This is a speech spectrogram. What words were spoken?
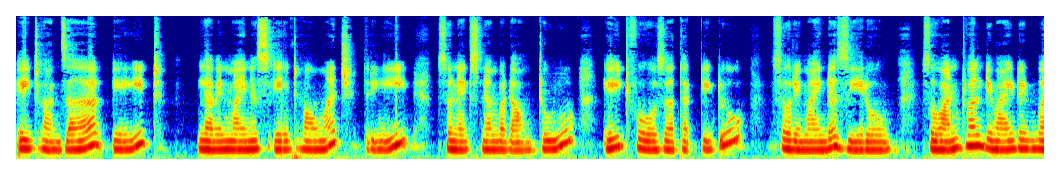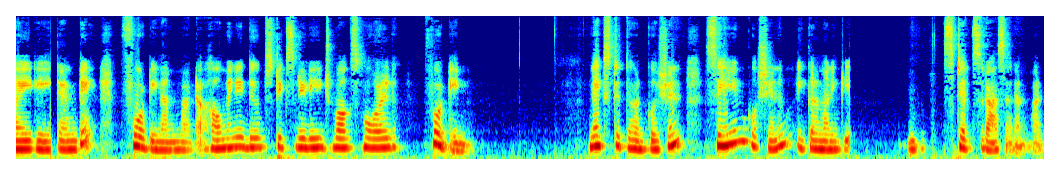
ఎయిట్ వన్ జార్ eight eleven minus eight how much three so next number down two eight fours జార్ thirty two so remainder zero so one twelve divided by eight అంటే ఫోర్టీన్ అనమాట how many dhoop sticks did each box hold fourteen next third question same question ఇక్కడ మనకి స్టెప్స్ రాశారనమాట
